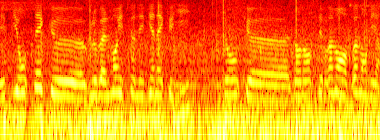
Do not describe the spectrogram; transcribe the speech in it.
Et puis on sait que globalement ici on est bien accueillis. Donc non, non, c'est vraiment bien.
